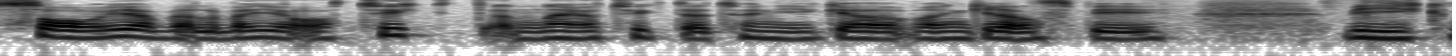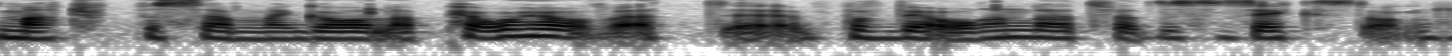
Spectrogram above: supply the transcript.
sa jag väl vad jag tyckte när jag tyckte att hon gick över en gräns. Vi, vi gick match på samma gala på Hovet eh, på våren där 2016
